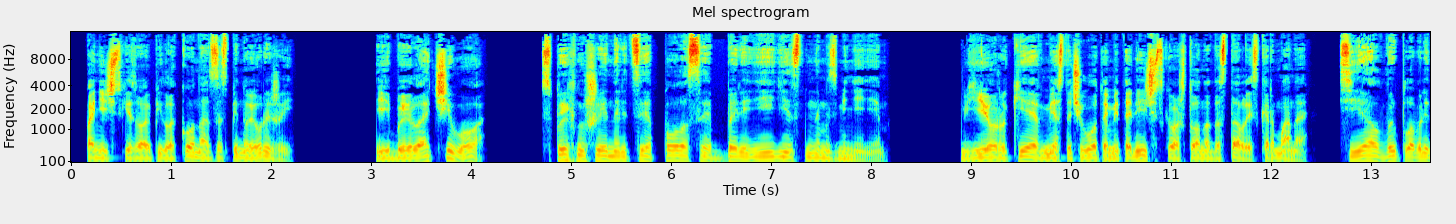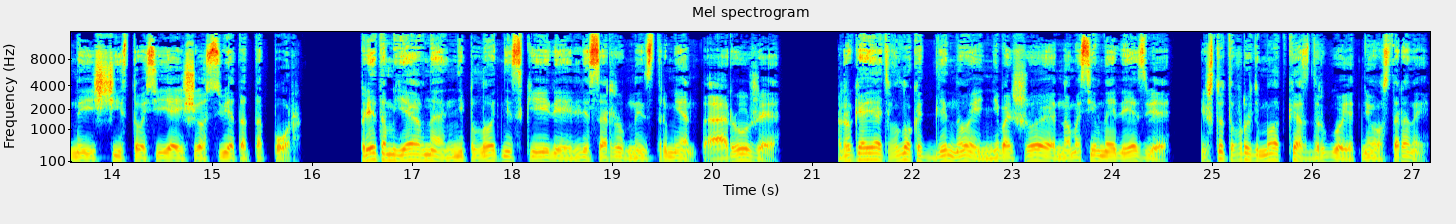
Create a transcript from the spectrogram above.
— панически завопила Кона за спиной у рыжей. И было отчего. Вспыхнувшие на лице полосы были не единственным изменением. В ее руке вместо чего-то металлического, что она достала из кармана, сиял выплавленный из чистого сияющего света топор. При этом явно не плотницкий или лесорубный инструмент, а оружие. Рукоять в локоть длиной, небольшое, но массивное лезвие и что-то вроде молотка с другой от него стороны.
